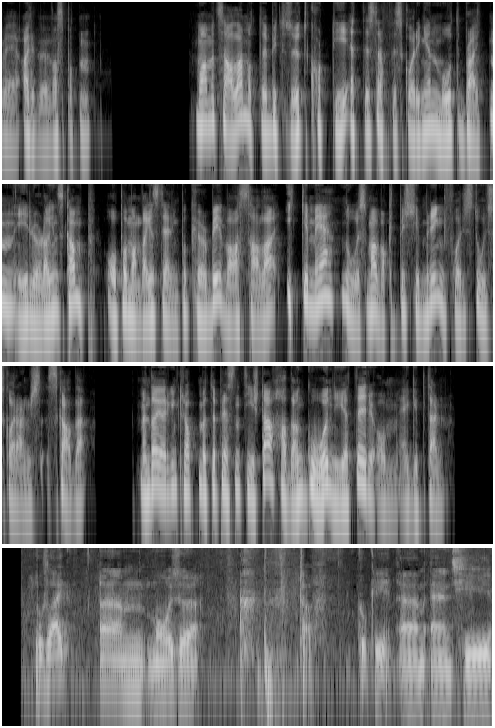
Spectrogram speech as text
ved Arve Vassbotn. Mohammed Salah måtte byttes ut kort tid etter straffeskåringen mot Brighton i lørdagens kamp, og på mandagens trening på Kirby var Salah ikke med, noe som har vakt bekymring for storskårerens skade. Men da Jørgen Klopp møtte pressen tirsdag, hadde han gode nyheter om egypteren. Looks like um, tough cookie, um, and he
